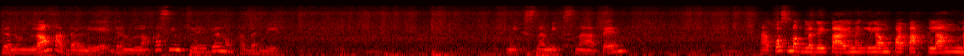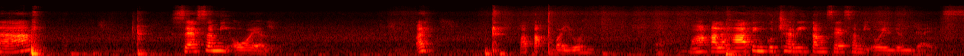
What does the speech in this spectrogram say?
Ganun lang kadali. Ganun lang kasimple. Ganun kadali. Mix na mix natin. Tapos maglagay tayo ng ilang patak lang na sesame oil. Ay, patak ba yun? Mga kalahating kutsaritang sesame oil yun guys.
